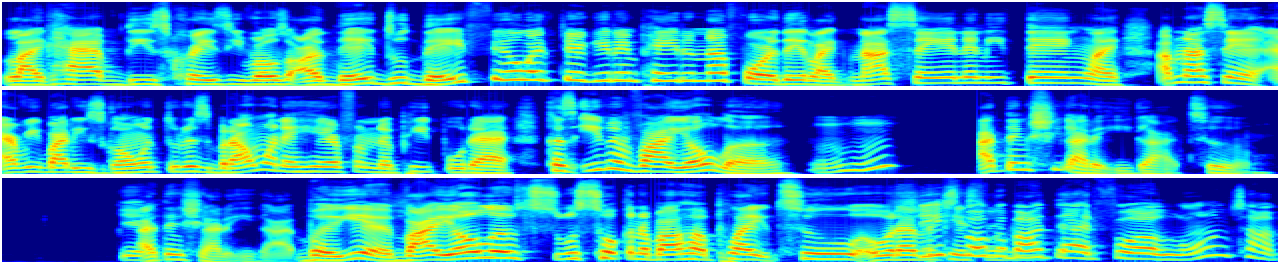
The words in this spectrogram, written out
like have these crazy roles. Are they do they feel like they're getting paid enough or are they like not saying anything? Like I'm not saying everybody's going through this, but I want to hear from the people that cuz even Viola, hmm I think she got an EGOT too. Yeah. I think she got an EGOT. But yeah, Viola was talking about her plight too or whatever. She spoke about that for a long time.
